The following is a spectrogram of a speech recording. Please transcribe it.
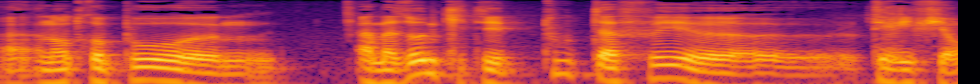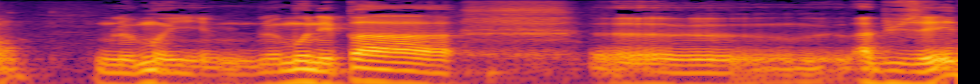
un entrepôt euh, Amazon qui était tout à fait terrifiant. Le mot, le mot n'est pas abusé,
